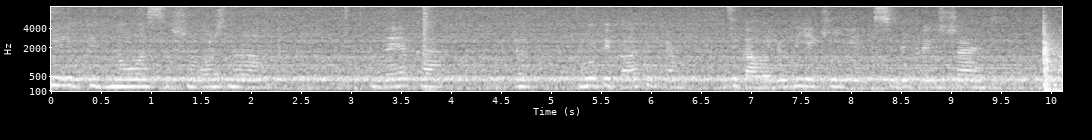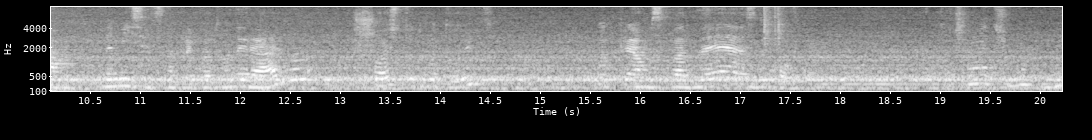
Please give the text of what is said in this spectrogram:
Цілі підноси, що можна дека випікати прям. Цікаво, люди, які сюди приїжджають там на місяць, наприклад, вони реально щось тут готують. От прям складне з духовкою. Хоча чому ні?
